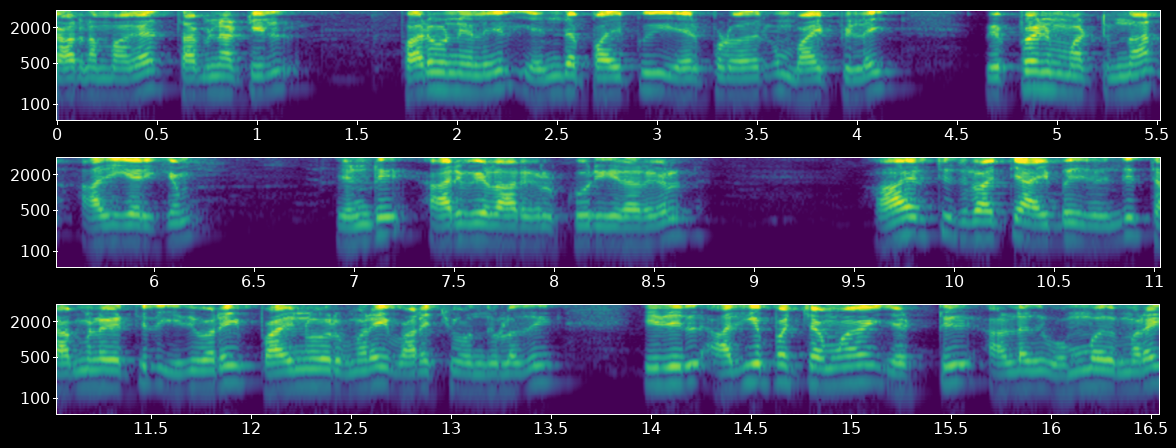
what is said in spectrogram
காரணமாக தமிழ்நாட்டில் பருவநிலையில் எந்த பாதிப்பு ஏற்படுவதற்கும் வாய்ப்பில்லை. வெப்பநிலை மட்டும்தான் அதிகரிக்கும் என்று அறிவியலாளர்கள் கூறுகிறார்கள். ஆயிரத்தி தொள்ளாயிரத்தி ஐம்பதிலிருந்து தமிழகத்தில் இதுவரை பதினோரு முறை வறட்சி வந்துள்ளது. இதில் அதிகபட்சமாக எட்டு அல்லது ஒன்பது முறை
